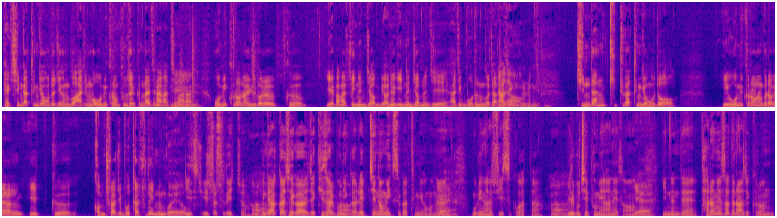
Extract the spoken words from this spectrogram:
백신 같은 경우도 지금 뭐 아직 뭐 오미크론 분석이 끝나지는 않았지만은 네. 오미크론을 이걸 그 예방할 수 있는지 면역이 있는지 없는지 아직 모르는 거잖아요. 아직은 모릅니다. 진단 키트 같은 경우도 이 오미크론을 그러면은 이 그 검출하지 못할 수도 있는 거예요? 있, 을 수도 있죠. 어. 근데 아까 제가 이제 기사를 보니까 어. 랩지노믹스 같은 경우는 예. 우리는 할 수 있을 것 같다. 어. 일부 제품에 한해서 예. 있는데 다른 회사들은 아직 그런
